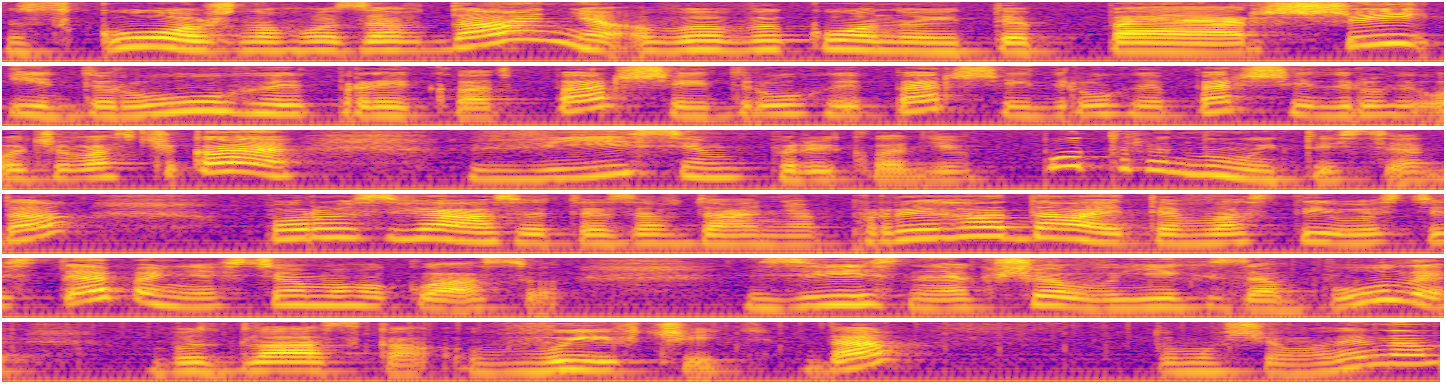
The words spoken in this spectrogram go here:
З кожного завдання ви виконуєте перший і другий приклад. Перший, другий, перший, другий, перший, другий. Отже, вас чекає вісім прикладів. Потренуйтеся, да? порозв'язуйте завдання, пригадайте властивості степені сьомого класу. Звісно, якщо ви їх забули, будь ласка, вивчіть, да? тому що вони нам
